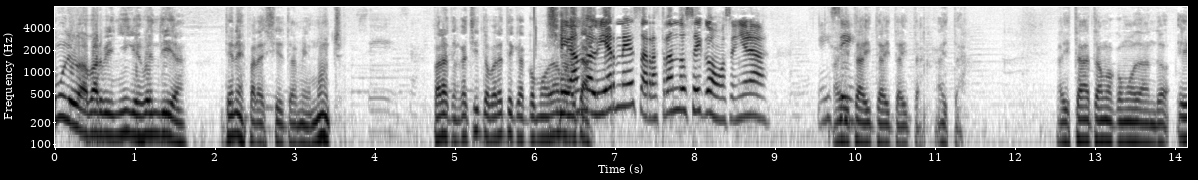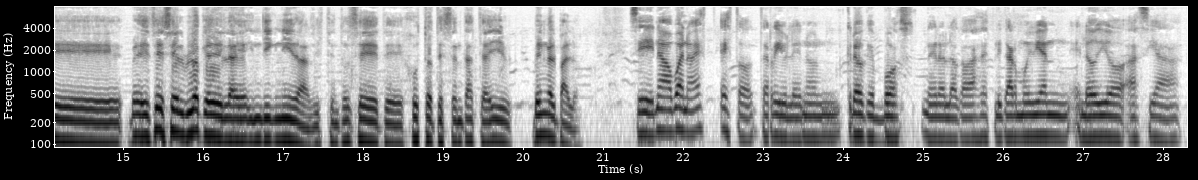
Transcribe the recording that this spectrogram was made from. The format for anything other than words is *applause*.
¿Cómo le va a Barbie Ñíguez? Buen día. Tenés para decir también, mucho. Parate un cachito, parate que acomodamos. Llegando al viernes, arrastrándose como señora. ahí está, ahí está, ahí está, ahí está, ahí está. Ahí está, estamos acomodando. Eh, este es el bloque de la indignidad, ¿viste? Entonces te, justo te sentaste ahí, venga el palo. Sí, no, bueno, es esto terrible. No creo que vos, Negro, lo acabas de explicar muy bien el odio hacia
